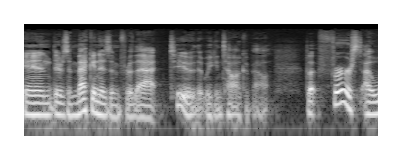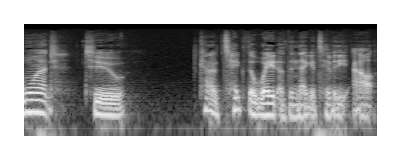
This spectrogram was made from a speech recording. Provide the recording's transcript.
and there's a mechanism for that too that we can talk about. But first, I want to kind of take the weight of the negativity out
